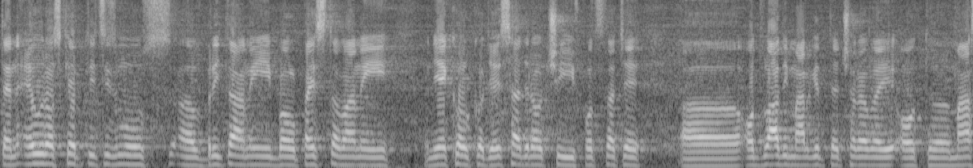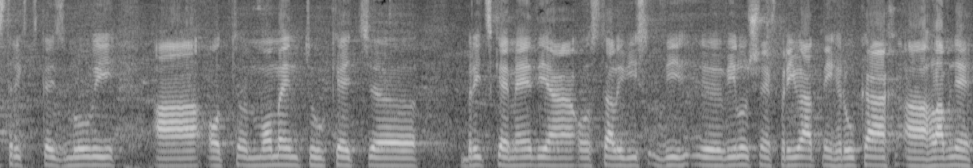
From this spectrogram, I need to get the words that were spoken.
ten euroskepticizmus v Británii bol pestovaný niekoľko desaťročí, v podstate od vlády Margaret Thatcherovej, od Maastrichtskej zmluvy a od momentu, keď britské médiá ostali vy, vy, výlučne v privátnych rukách a hlavne,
